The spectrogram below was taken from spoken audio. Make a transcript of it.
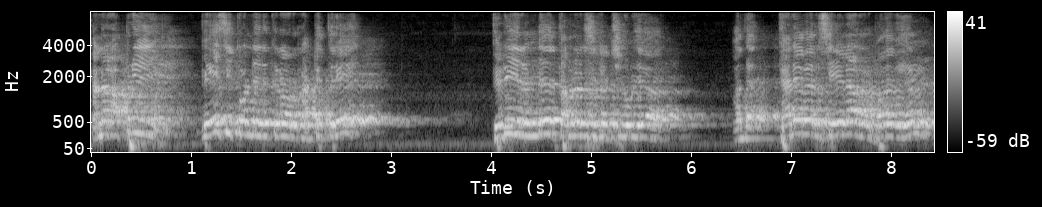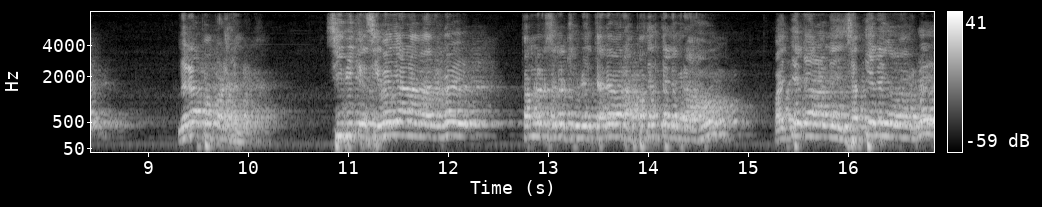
ஆனால் அப்படி பேசிக்கொண்டு இருக்கிற ஒரு கட்டத்திலே திடீரென்று தமிழரசு கட்சியுடைய அந்த தலைவர் செயலாளர் பதவிகள் நிரப்பப்படுகின்றன. சிவி கே. சிவஞானம் அவர்கள் தமிழரசு கட்சியுடைய தலைவர் பதவி தலைவராகவும் வைத்தியகாரணி சத்தியலிங்கம் அவர்கள்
